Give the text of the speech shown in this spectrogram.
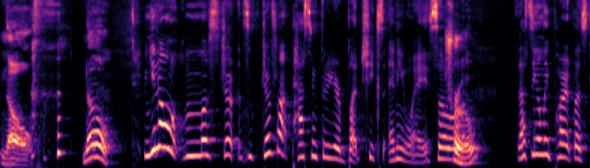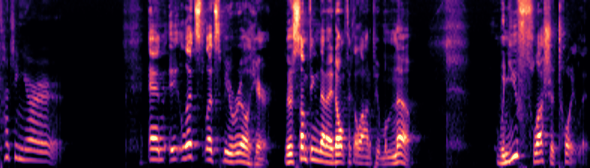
no. No. You know, most ger- germs not passing through your butt cheeks anyway. So True. That's the only part that's touching your. And it, let's let's be real here. There's something that I don't think a lot of people know. When you flush a toilet,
